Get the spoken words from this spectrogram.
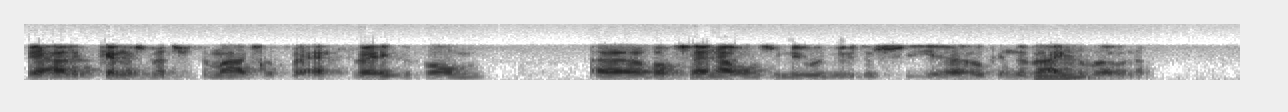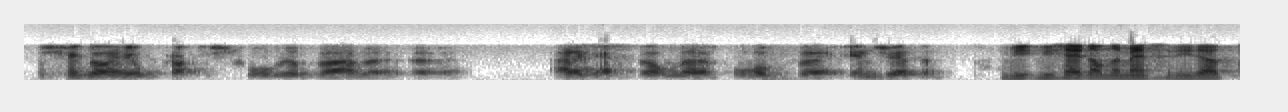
ja, eigenlijk kennis met ze te maken, zodat we echt weten van uh, wat zijn nou onze nieuwe huurders die uh, ook in de wijken mm wonen. Dat vind ik wel een heel praktisch voorbeeld waar we uh, eigenlijk echt wel volop inzetten. Wie, wie zijn dan de mensen die dat,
